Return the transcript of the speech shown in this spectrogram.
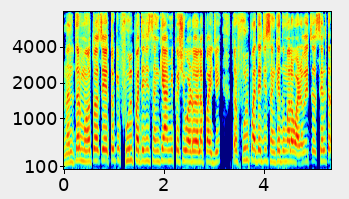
नंतर महत्वाचं येतो की फुलपात्याची संख्या आम्ही कशी वाढवायला पाहिजे? तर फुलपात्याची संख्या तुम्हाला वाढवायचं असेल तर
